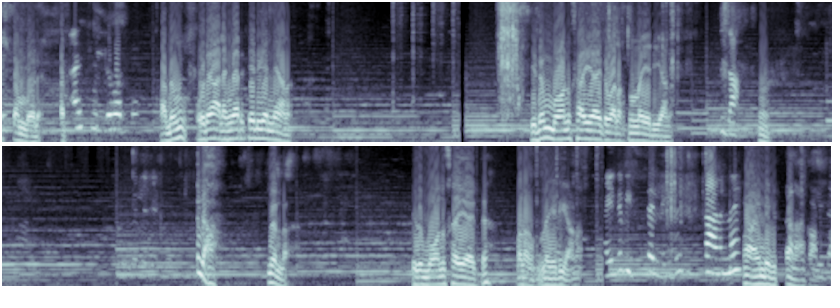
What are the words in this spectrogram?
ഇഷ്ടം പോലെ. അതും ഒരു അലങ്കാര ചെടി തന്നെയാണ്. ഇതും ബോൺസായി ആയിട്ട് വളർത്തുന്ന ചെടിയാണ്. ഇതല്ല ഇത്. ബോൺസായി ആയിട്ട് വളർത്തുന്ന ചെടിയാണ്. അതിന്റെ വിത്തല്ലേ ഇത്? കാണുന്നേ? ആ അതിന്റെ വിത്താണ് ആ കാണുന്നത്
